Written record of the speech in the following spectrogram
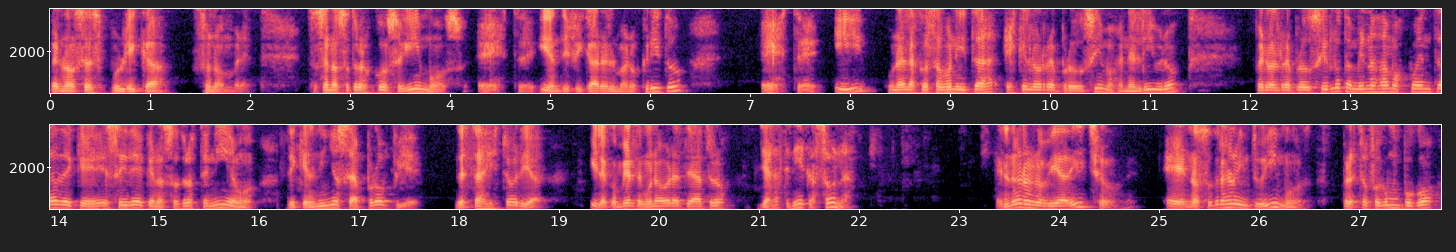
Pero no se publica su nombre. Entonces nosotros conseguimos este, identificar el manuscrito este, y una de las cosas bonitas es que lo reproducimos en el libro, pero al reproducirlo también nos damos cuenta de que esa idea que nosotros teníamos de que el niño se apropie de estas historias y la convierta en una obra de teatro, ya la tenía Casona. Él no nos lo había dicho, eh, nosotros lo intuimos, pero esto fue como un poco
